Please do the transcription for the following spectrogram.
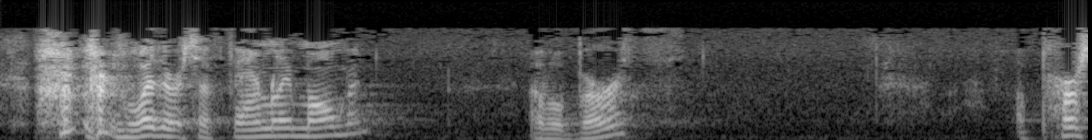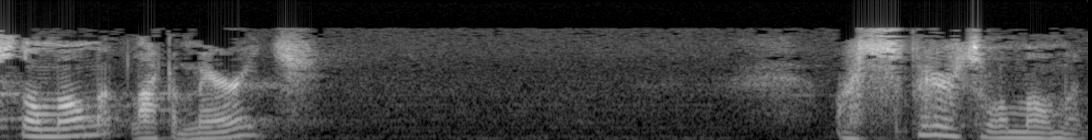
Whether it's a family moment of a birth, a personal moment like a marriage, or a spiritual moment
